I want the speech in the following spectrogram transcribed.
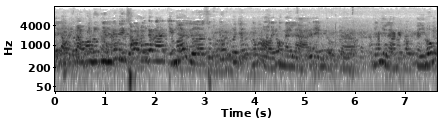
Cho em con được nhìn cái viên sáu ở Ankara chị mới vừa xuất chút thôi chứ. Đúng rồi hôm nay là em được à, giống như là người đầu tiên Đúng. được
